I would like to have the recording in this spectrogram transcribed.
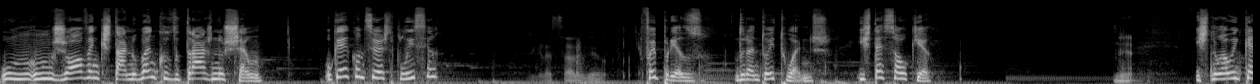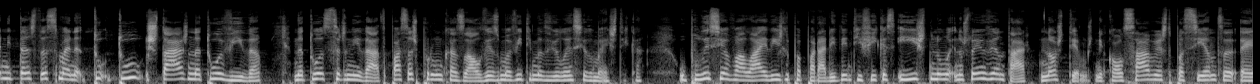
um, um jovem que está no banco de trás no chão. O que é que aconteceu a este polícia? Desgraçado dele. Foi preso durante oito anos. Isto é só o quê? É. Isto não é o encanitante da semana. Tu, tu estás na tua vida, na tua serenidade, passas por um casal, vês uma vítima de violência doméstica. O polícia vai lá e diz-lhe para parar, identifica-se, e isto não, não estou a inventar. Nós temos, Nicole sabe, este paciente é,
